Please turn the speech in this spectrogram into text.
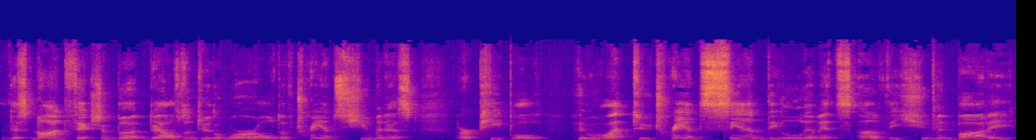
this nonfiction book delves into the world of transhumanists or people who want to transcend the limits of the human body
